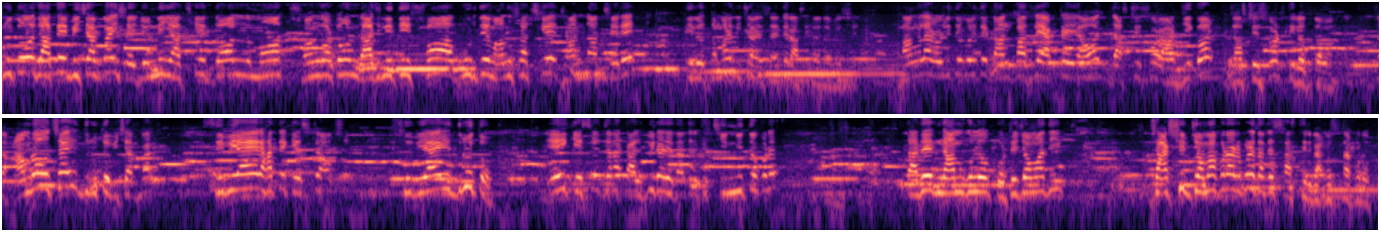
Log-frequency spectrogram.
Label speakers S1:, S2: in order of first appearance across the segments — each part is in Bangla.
S1: দ্রুত যাতে বিচার পাই, সেই জন্যই আজকে দল, মত, সংগঠন, রাজনীতি সব ঊর্ধ্বে মানুষ আজকে ঝান্ডা ছেড়ে তিলোত্তমার বিচারের চাইতে রাস্তায় নেমেছে বাংলার অলিতে গলিতে কান পাতলে একটাই আওয়াজ justice for RG Kar justice for Tilottama. তো আমরাও চাই দ্রুত বিচার পাক। সিবিআই এর হাতে কেসটা আছে। সিবিআই দ্রুত এই কেসের যারা কালপিট আছে, তাদেরকে চিহ্নিত করে, তাদের নামগুলো কোর্টে জমা দিই চার্জশিট জমা করার পরে তাদের শাস্তির ব্যবস্থা করুক।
